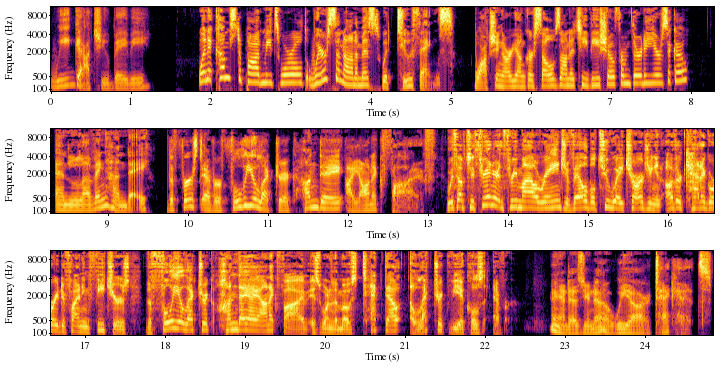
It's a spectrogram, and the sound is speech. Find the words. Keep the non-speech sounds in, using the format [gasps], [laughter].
We got you, baby. When it comes to Pod Meets World, we're synonymous with two things watching our younger selves on a TV show from 30 years ago and loving Hyundai. The first ever fully electric Hyundai Ioniq 5. With up to 303 mile range, available two way charging, and other category defining features, the fully electric Hyundai Ioniq 5 is one of the most teched out electric vehicles ever. And as you know, we are tech heads.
